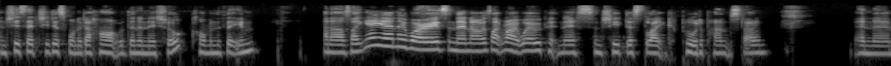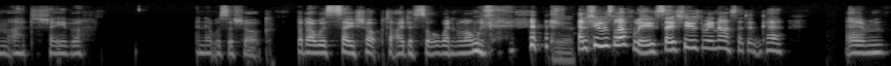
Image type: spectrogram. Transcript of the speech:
and she said she just wanted a heart with an initial, common theme. And I was like, yeah, yeah, no worries. And then I was like, right, where are we putting this? And she just like pulled her pants down. And um, I had to shave her. And it was a shock. But I was so shocked that I just sort of went along with it. Yeah. and she was lovely. So she was really nice. I didn't care. Um,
